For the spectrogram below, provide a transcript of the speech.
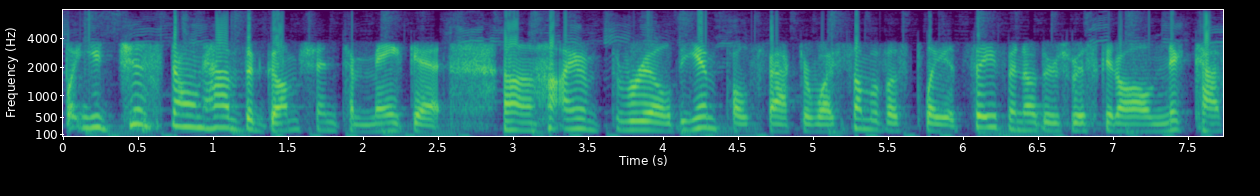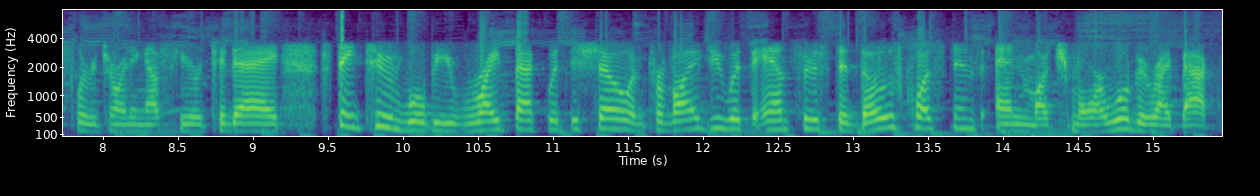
but you just don't have the gumption to make it. Uh, I am thrilled. The impulse factor, why some of us play it safe and others risk it all. Nick Tasler joining us here today. Stay tuned. We'll be right back with the show and provide you with answers to those questions and much more. We'll be right back.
